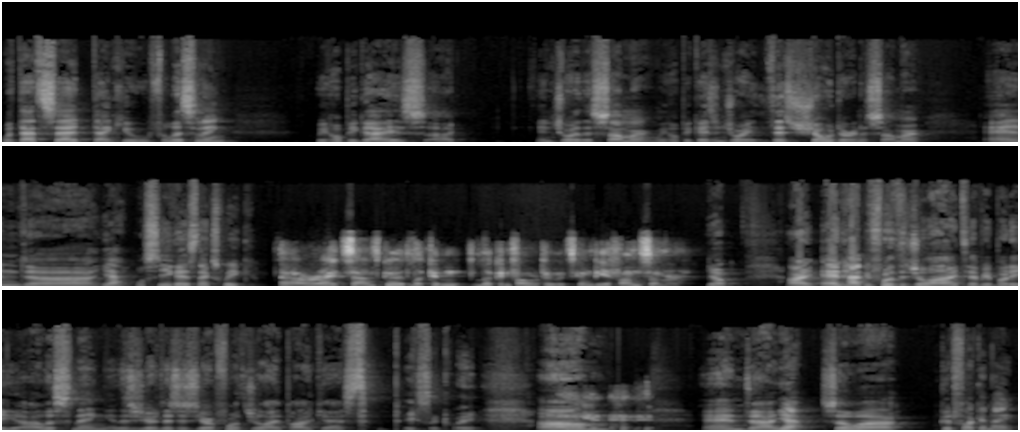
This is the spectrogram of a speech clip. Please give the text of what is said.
with that said, thank you for listening. We hope you guys uh, enjoy the summer. We hope you guys enjoy this show during the summer. And uh, yeah, we'll see you guys next week. All right, sounds good. Looking looking forward to it. It's going to be a fun summer. Yep. All right, and happy Fourth of July to everybody uh, listening. And this is your this is your Fourth of July podcast, basically. Um, and uh, yeah, so uh, good fucking night.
